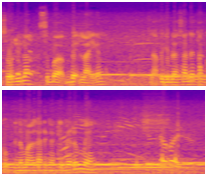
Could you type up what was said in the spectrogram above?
Sorry lah sebab backlight kan. Nak pergi belah sana takut kena marah dengan cameraman. Okay.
